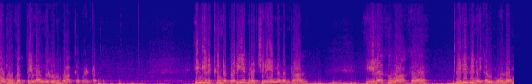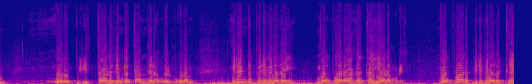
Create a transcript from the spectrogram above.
சமூகத்தை நாங்கள் உருவாக்க வேண்டும். இங்கு இருக்கின்ற பெரிய பிரச்சனை என்னவென்றால் இலகுவாக பிரிவினைகள் மூலம் ஒரு பிரித்தாளுகின்ற தந்திரங்கள் மூலம் இரண்டு பிரிவினரை வெவ்வேறாக கையாள முடியும். ஒவ்வொரு பிரிவினருக்கு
